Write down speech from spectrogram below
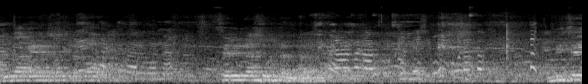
বিভাগের সেলিনা সুলতান নিচে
